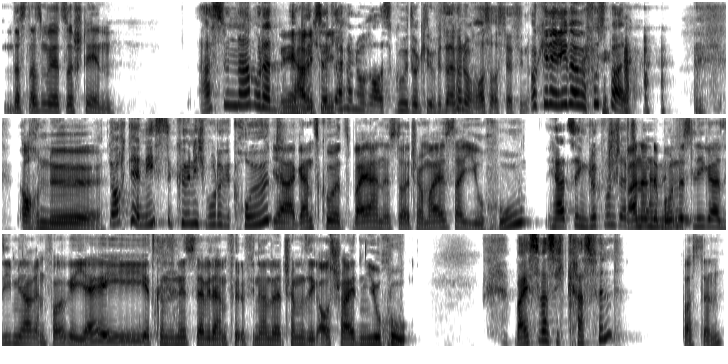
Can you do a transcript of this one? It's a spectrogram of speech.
das lassen wir jetzt so stehen. Hast du einen Namen oder Nee, willst ich du jetzt nicht. einfach nur raus? Gut, okay, du willst einfach nur raus aus der Szene. Okay, dann reden wir über Fußball. Och nö. Doch, der nächste König wurde gekrönt. Ja, ganz kurz. Bayern ist deutscher Meister. Juhu. Herzlichen Glückwunsch. Spannende. Bundesliga, sieben Jahre in Folge. Yay. Jetzt können sie nächstes Jahr wieder im Viertelfinale der Champions League ausscheiden. Juhu. Weißt du, was ich krass finde? Was denn?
